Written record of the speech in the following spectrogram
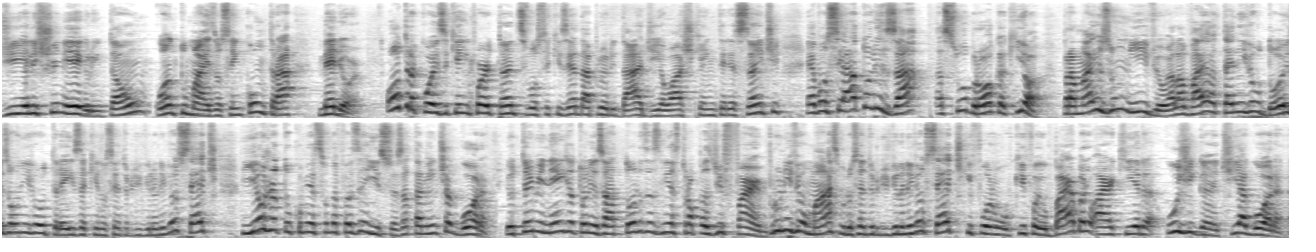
de Elixir Negro, então quanto mais você encontrar, melhor. Outra coisa que é importante, se você quiser dar prioridade, e eu acho que é interessante, é você atualizar a sua broca aqui, ó, para mais um nível. Ela vai até nível 2 ou nível 3 aqui no centro de vila nível 7, e eu já tô começando a fazer isso, exatamente agora. Eu terminei de atualizar todas as minhas tropas de farm pro nível máximo do centro de vila nível 7, que foram o que foi o Bárbaro, a Arqueira, o Gigante e agora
